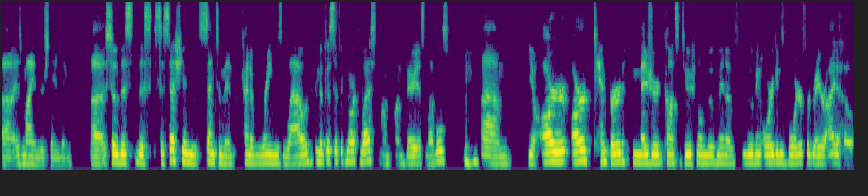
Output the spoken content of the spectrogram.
uh, is my understanding. Uh, so this this secession sentiment kind of rings loud in the Pacific Northwest on, on various levels. Mm-hmm. Um, you know, our our tempered, measured constitutional movement of moving Oregon's border for Greater Idaho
